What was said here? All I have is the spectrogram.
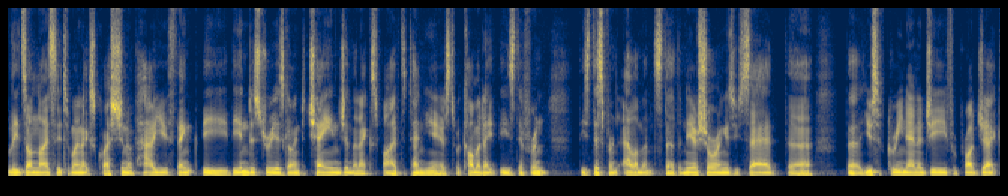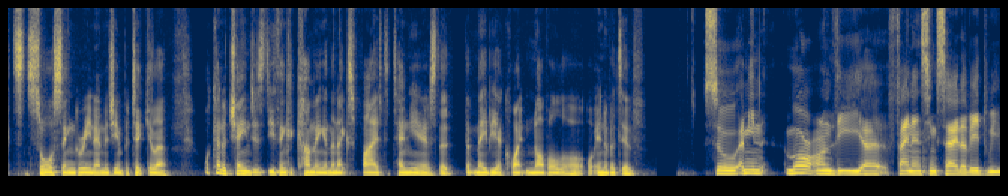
leads on nicely to my next question of how you think the the industry is going to change in the next five to ten years to accommodate these different these different elements. The the nearshoring, as you said, the the use of green energy for projects, sourcing green energy in particular. What kind of changes do you think are coming in the next five to ten years that that maybe are quite novel or, or innovative? So, I mean, more on the uh, financing side of it, we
